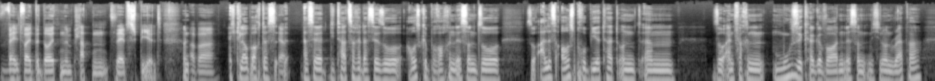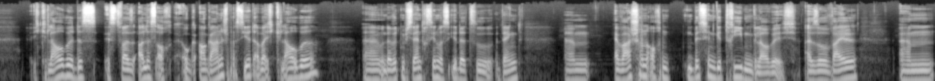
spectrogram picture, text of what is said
weltweit bedeutenden Platten selbst spielt. Und aber ich glaube auch, dass, ja. dass er die Tatsache, dass er so ausgebrochen ist und so, so alles ausprobiert hat und ähm, so einfach ein Musiker geworden ist und nicht nur ein Rapper. Ich glaube, das ist zwar alles auch organisch passiert, aber ich glaube, äh, und da würde mich sehr interessieren, was ihr dazu denkt. Ähm, er war schon auch ein, ein, bisschen getrieben, glaube ich. Also weil ähm,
